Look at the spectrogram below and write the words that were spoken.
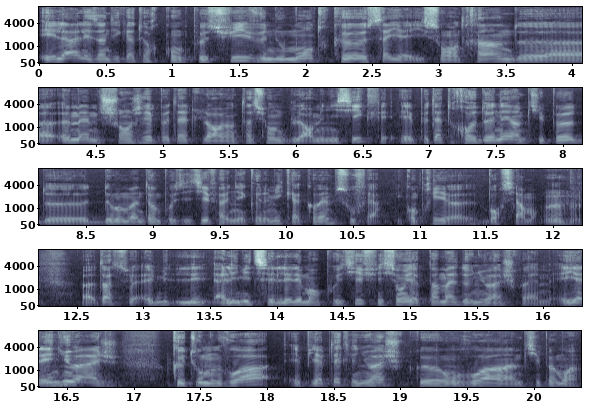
Et là, les indicateurs qu'on peut suivre nous montrent que ça y est, ils sont en train de euh, eux-mêmes changer peut-être l'orientation de leur mini-cycle et peut-être redonner un petit peu de, momentum positif à une économie qui a quand même souffert, y compris euh, boursièrement. Mhm. Euh, à la limite, c'est l'élément positif, mais sinon, il y a pas mal de nuages quand même. Et il y a les nuages que tout le monde voit, et puis il y a peut-être les nuages qu'on voit un petit peu moins.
